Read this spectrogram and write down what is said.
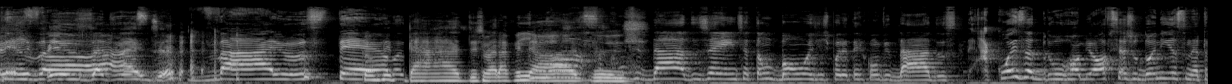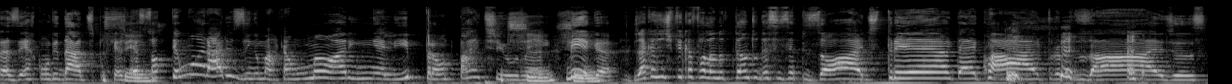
episódios, episódios, vários temas. Convidados maravilhosos. Nossa, convidados, gente, é tão bom a gente poder ter convidados. A coisa do home office ajudou nisso, né? Trazer convidados, porque é Sim. é só ter um horáriozinho, marcar uma horinha ali, pronto, partiu, sim, né? Sim. Miga, já que a gente fica falando tanto desses episódios, 34 episódios,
